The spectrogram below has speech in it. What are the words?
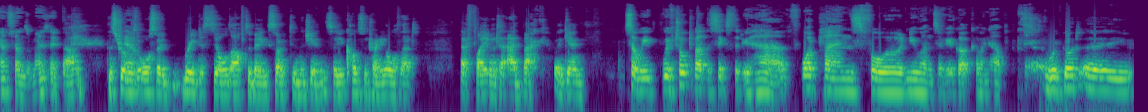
That sounds amazing. Um, the strawberries Yeah. are also redistilled after being soaked in the gin, so you're concentrating all of that that flavour to add back again. So we we've talked about the six that you have. What plans for new ones have you got coming up? We've got a,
